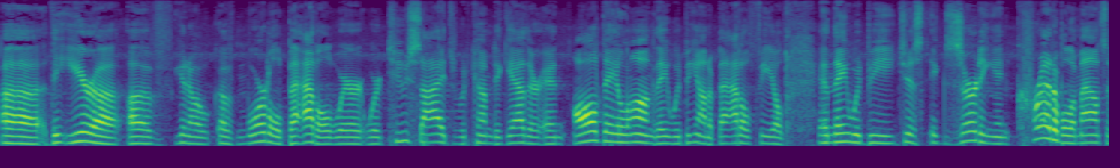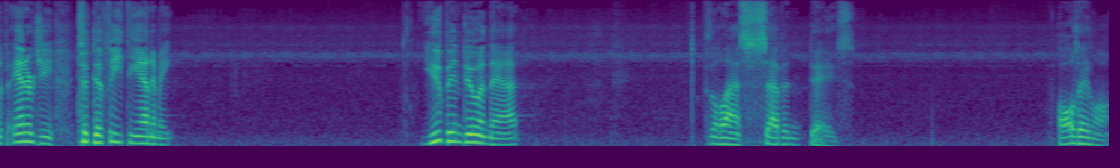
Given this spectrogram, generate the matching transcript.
uh, the era of you know of mortal battle where where two sides would come together and all day long they would be on a battlefield and they would be just exerting incredible amounts of energy to defeat the enemy. You've been doing that for the last 7 days. All day long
